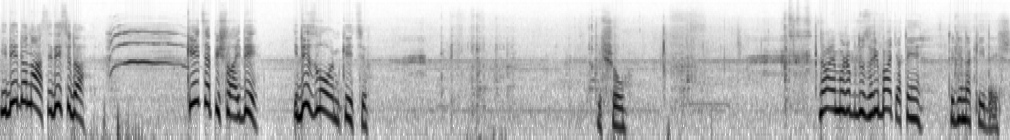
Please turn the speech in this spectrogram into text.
Іди до нас, іди сюди. Киця пішла, йди. Іди зловим кицю. Пішов. Давай я може буду згрібати, а ти тоді накидаєш.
